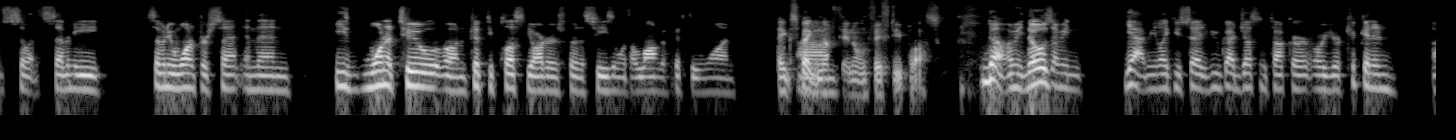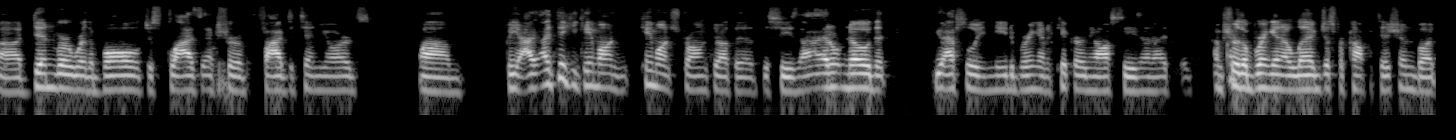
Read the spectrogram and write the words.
so at 70, 71 percent, and then he's one of two on 50 plus yarders for the season with a long of 51. Expect um, nothing on 50 plus. No, I mean those. I mean, yeah, I mean like you said, if you've got Justin Tucker or you're kicking in uh, Denver where the ball just flies extra five to ten yards. Um, but yeah, I, I, think he came on came on strong throughout the, the season. I, don't know that you absolutely need to bring in a kicker in the off season. I, am sure they'll bring in a leg just for competition, but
